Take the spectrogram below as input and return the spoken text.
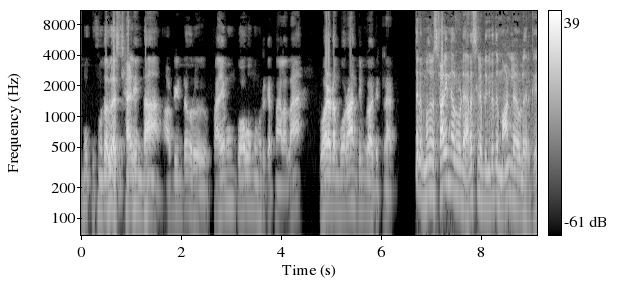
மு முதல்வர் ஸ்டாலின் தான் அப்படின்ற ஒரு பயமும் கோபமும் இருக்கிறதுனால தான் போராடம் போகிறான் திமுக திட்டுறாரு. சார் முதல்வர் ஸ்டாலின் அவரோட அரசியல் அப்படிங்கிறது மாநில அளவில் இருக்கு.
